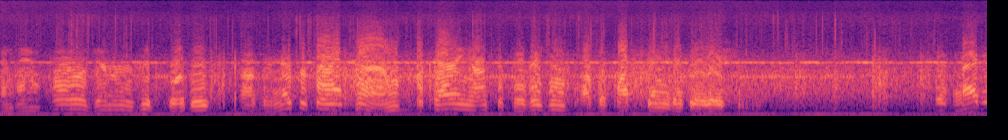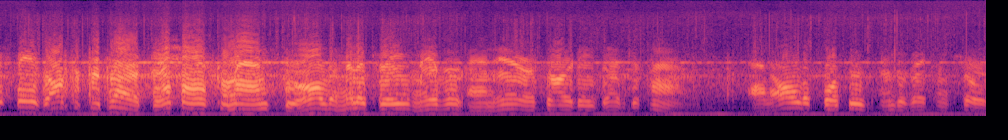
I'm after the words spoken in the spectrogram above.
and the Imperial General Headquarters of the necessary terms for carrying out the provisions of the Potsdam Declaration. His Majesty is also prepared to issue his commands to all the military, naval, and air authorities of Japan and all the forces under their control,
